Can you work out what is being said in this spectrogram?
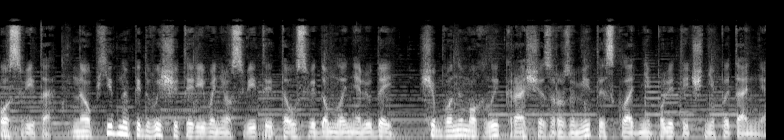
Освіта необхідно підвищити рівень освіти та усвідомлення людей, щоб вони могли краще зрозуміти складні політичні питання.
